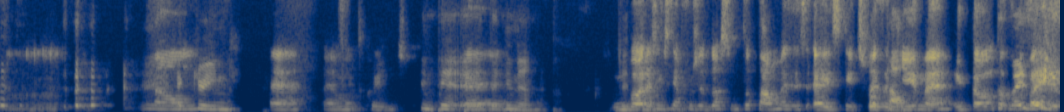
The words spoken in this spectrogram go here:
Hum, não. É cringe. É, é muito cringe. Entendi, é, entendendo. Embora a gente tenha fugido do assunto total, mas é isso que a gente faz total. aqui, né? Então, tá tudo mas bem. É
